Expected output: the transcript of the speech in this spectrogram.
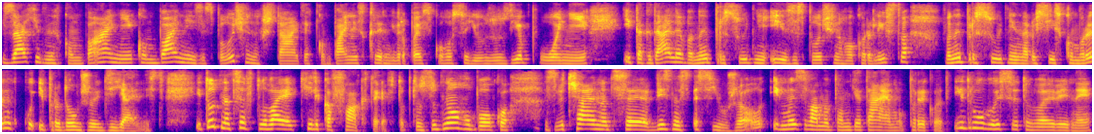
західних компаній, компаній зі Сполучених Штатів, компаній з країн Європейського Союзу, з Японії і так далі. Вони присутні і зі Сполученого Королівства, вони присутні на російському ринку і продовжують діяльність. І тут на це впливає кілька факторів. Тобто, з одного боку, звичайно, це бізнес as usual, і ми з вами пам'ятаємо приклад і Другої світової війни.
